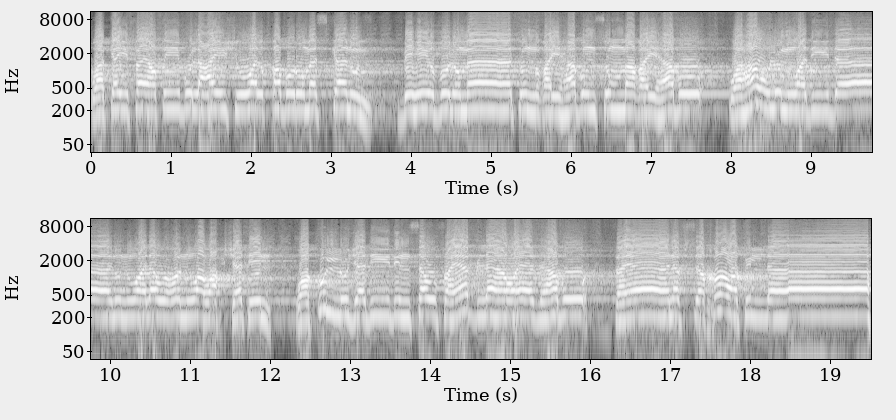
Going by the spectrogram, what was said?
وكيف يطيب العيش والقبر مسكن به ظلمات غيهب ثم غيهب وهول وديدان ولوع ووحشة وكل جديد سوف يبلى ويذهب. فيا نفس خاف الله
